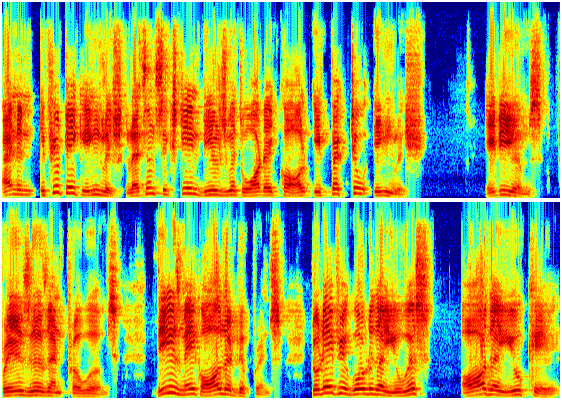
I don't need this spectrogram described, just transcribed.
And in, if you take English, lesson 16 deals with what I call effective English, idioms, phrases, and proverbs. These make all the difference. Today, if you go to the US or the UK,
